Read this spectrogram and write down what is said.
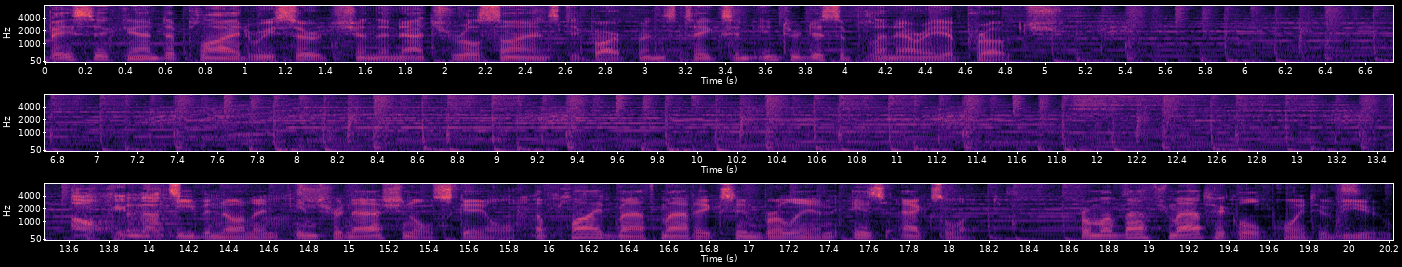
Basic and applied research in the natural science departments takes an interdisciplinary approach. Even on an international scale, applied mathematics in Berlin is excellent. From a mathematical point of view,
